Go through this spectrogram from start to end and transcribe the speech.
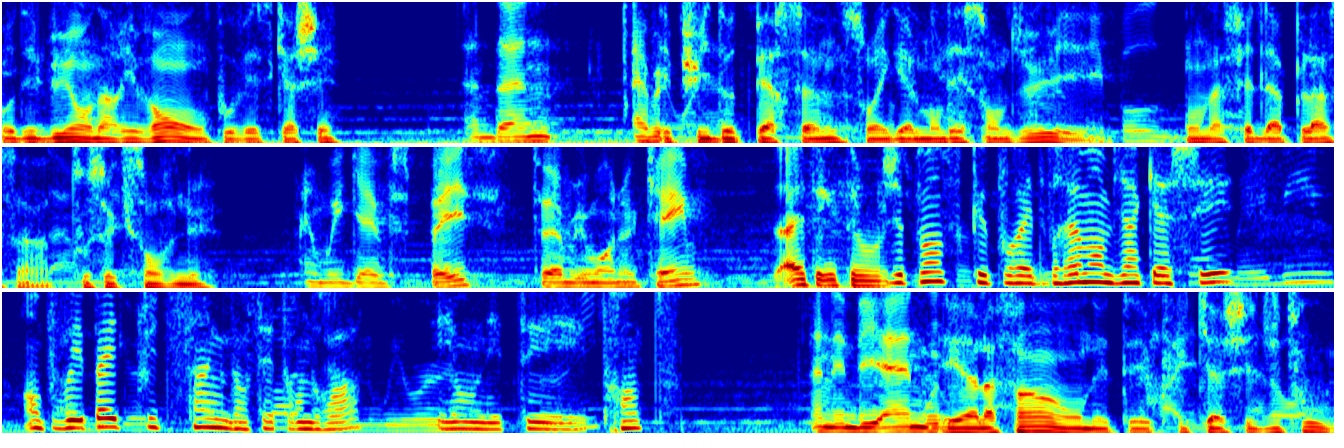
Au début, en arrivant, on pouvait se cacher. Et puis d'autres personnes sont également descendues et on a fait de la place à tous ceux qui sont venus. Je pense que pour être vraiment bien caché, on ne pouvait pas être plus de 5 dans cet endroit et on était 30. Et à la fin, on n'était plus caché du tout.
